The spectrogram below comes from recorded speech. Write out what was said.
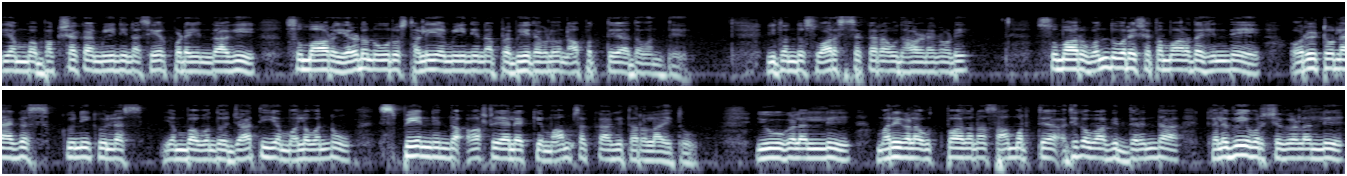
ಎಂಬ ಭಕ್ಷಕ ಮೀನಿನ ಸೇರ್ಪಡೆಯಿಂದಾಗಿ ಸುಮಾರು ಎರಡು ನೂರು ಸ್ಥಳೀಯ ಮೀನಿನ ಪ್ರಭೇದಗಳು ನಾಪತ್ತೆಯಾದವಂತೆ. ಇದೊಂದು ಸ್ವಾರಸ್ಯಕರ ಉದಾಹರಣೆ ನೋಡಿ. ಸುಮಾರು ಒಂದೂವರೆ ಶತಮಾನದ ಹಿಂದೆ ಒರಿಟೊಲ್ಯಾಗಸ್ ಕ್ಯುನಿಕ್ಯುಲಸ್ ಎಂಬ ಒಂದು ಜಾತಿಯ ಮೊಲವನ್ನು ಸ್ಪೇನ್ನಿಂದ ಆಸ್ಟ್ರೇಲಿಯಾಕ್ಕೆ ಮಾಂಸಕ್ಕಾಗಿ ತರಲಾಯಿತು. ಇವುಗಳಲ್ಲಿ ಮರಿಗಳ ಉತ್ಪಾದನಾ ಸಾಮರ್ಥ್ಯ ಅಧಿಕವಾಗಿದ್ದರಿಂದ ಕೆಲವೇ ವರ್ಷಗಳಲ್ಲಿ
